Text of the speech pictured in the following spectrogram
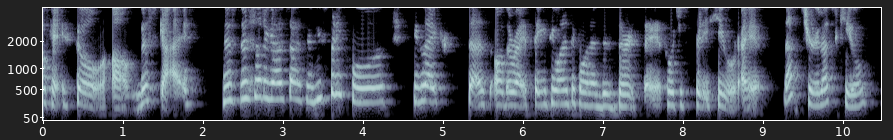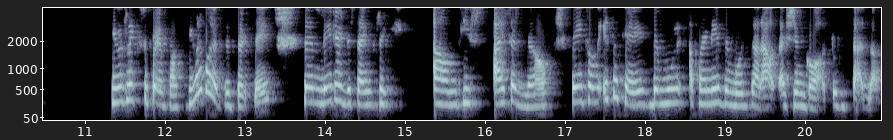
okay, so um, this guy, this this other guy, says he's pretty cool. He like says all the right things. He wanted to go on a dessert date, which is pretty cute, right? That's true. That's cute. He was like super impressed. You want to go a dessert date? Then later this time, he's like, um, he's. I said no. Then he told me it's okay. The moon apparently the moon's not out, I shouldn't go out because it's bad luck.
